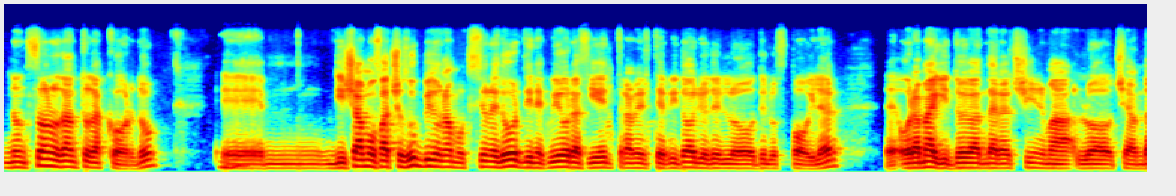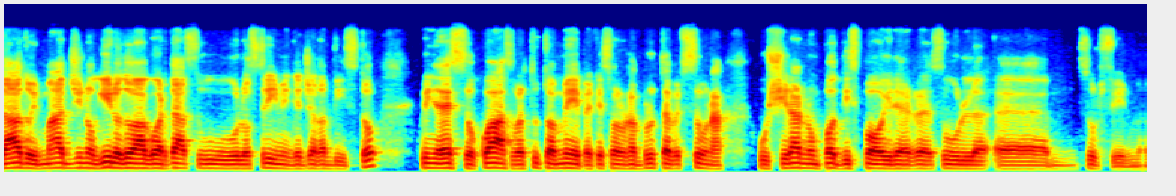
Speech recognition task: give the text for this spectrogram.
non sono tanto d'accordo. Eh, diciamo, faccio subito una mozione d'ordine. Qui ora si entra nel territorio dello, dello spoiler. eh, oramai chi doveva andare al cinema lo, c'è andato, immagino, chi lo doveva guardare sullo streaming già l'ha visto, quindi adesso qua, soprattutto a me, perché sono una brutta persona, usciranno un po' di spoiler sul, eh, sul film.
